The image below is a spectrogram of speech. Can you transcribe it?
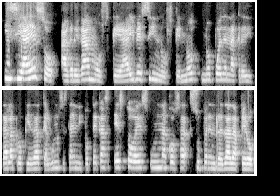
Y si a eso agregamos que hay vecinos que no, no pueden acreditar la propiedad, que algunos están en hipotecas, esto es una cosa súper enredada, pero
